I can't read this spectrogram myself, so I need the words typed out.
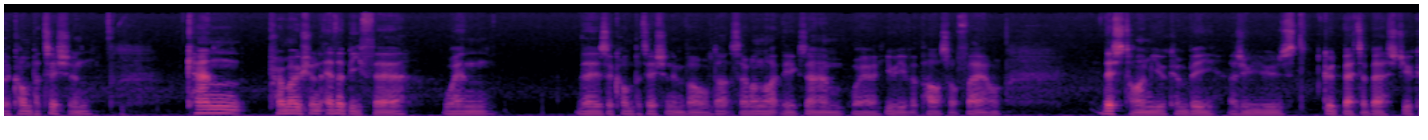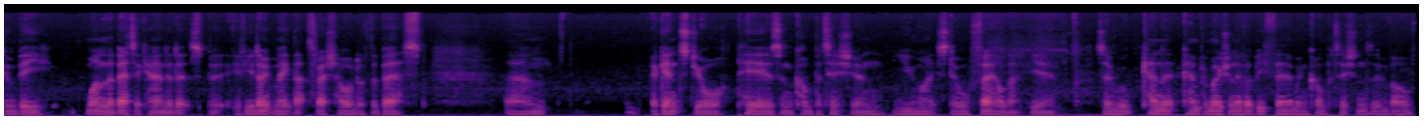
the competition. Can promotion ever be fair when there's a competition involved? So unlike the exam where you either pass or fail, this time you can be, as you used good, better, best, you can be one of the better candidates, but if you don't make that threshold of the best um, against your peers and competition, you might still fail that year. So can it, can promotion ever be fair when competitions involved?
